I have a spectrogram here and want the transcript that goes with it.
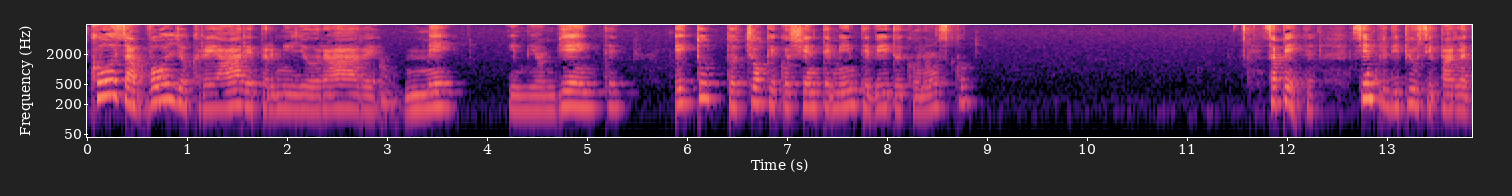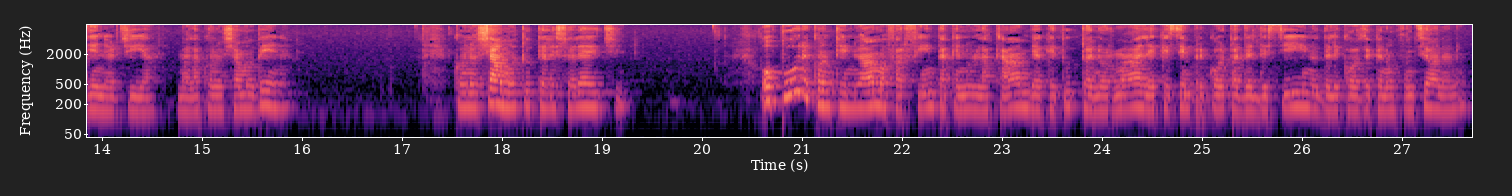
cosa voglio creare per migliorare me il mio ambiente e tutto ciò che coscientemente vedo e conosco? Sapete, sempre di più si parla di energia, ma la conosciamo bene? Conosciamo tutte le sue leggi? Oppure continuiamo a far finta che nulla cambia, che tutto è normale, che è sempre colpa del destino, delle cose che non funzionano?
